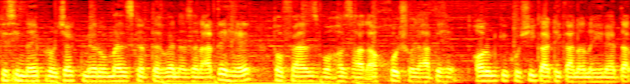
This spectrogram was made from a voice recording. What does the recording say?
किसी नए प्रोजेक्ट में रोमांस करते हुए नज़र आते हैं तो फैंस बहुत ज़्यादा खुश हो जाते हैं और उनकी खुशी का ठिकाना नहीं रहता।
